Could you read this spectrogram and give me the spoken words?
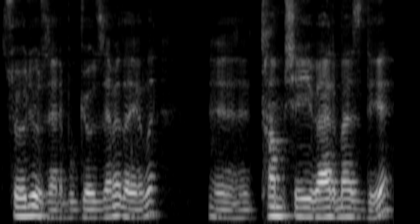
söylüyoruz yani bu gözleme dayalı e, tam şeyi vermez diye.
